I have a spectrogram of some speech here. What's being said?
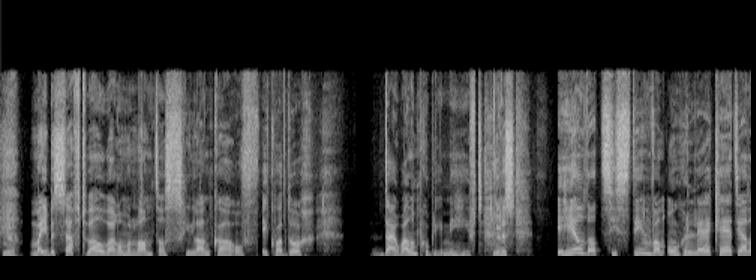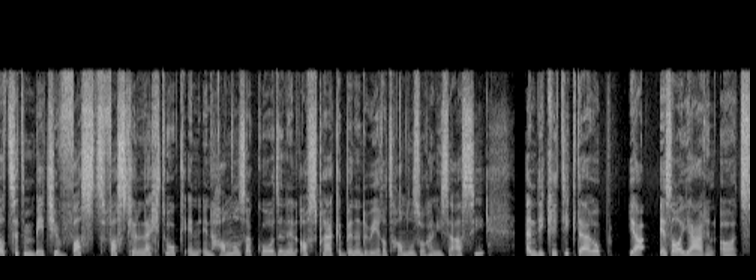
Ja. Maar je beseft wel waarom een land als Sri Lanka of Ecuador daar wel een probleem mee heeft. Ja. Dus heel dat systeem van ongelijkheid, ja, dat zit een beetje vast, vastgelegd ook in, in handelsakkoorden, in afspraken binnen de Wereldhandelsorganisatie. En die kritiek daarop ja, is al jaren oud.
